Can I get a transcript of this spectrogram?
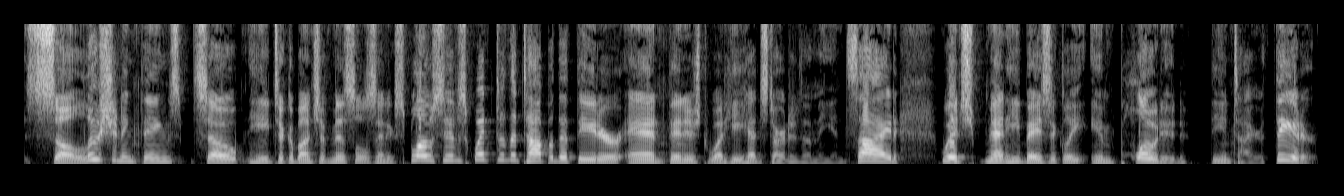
solutioning things, so he took a bunch of missiles and explosives, went to the top of the theater, and finished what he had started on the inside, which meant he basically imploded the entire theater.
